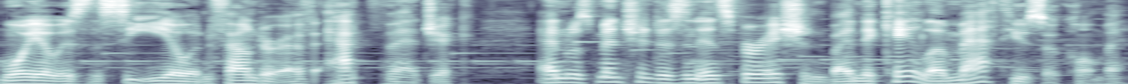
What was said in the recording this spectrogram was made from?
Moyo is the CEO and founder of App Magic and was mentioned as an inspiration by Nikayla Matthews Okome.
